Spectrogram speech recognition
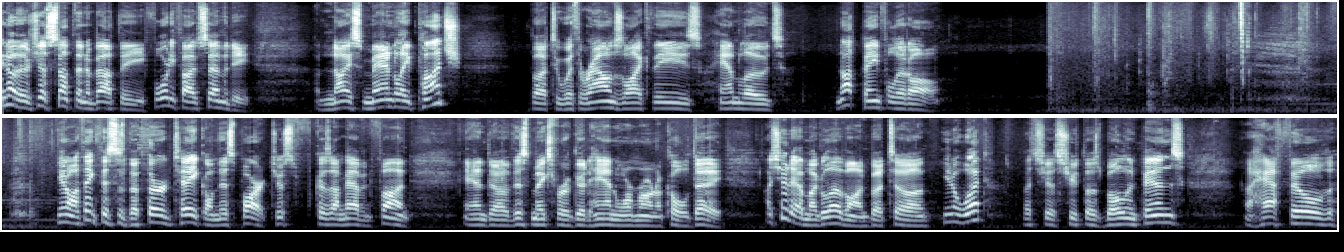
You know, there's just something about the 4570, a nice manly punch, but with rounds like these, hand loads, not painful at all. You know, I think this is the third take on this part, just because I'm having fun. And uh, this makes for a good hand warmer on a cold day. I should have my glove on, but uh, you know what? Let's just shoot those bowling pins a half-filled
